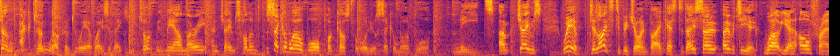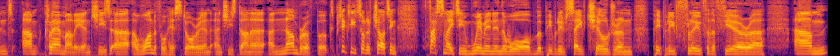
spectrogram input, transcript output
Achtung, Achtung, welcome to We Have Ways of Making You Talk with me, Al Murray, and James Holland, the Second World War podcast for all your Second World War needs. Um, James, we are delighted to be joined by a guest today, so over to you. Well, yeah, old friend um, Clare Mulley, and she's uh, a wonderful historian, and she's done a, a, number of books, particularly sort of charting fascinating women in the war, people who've saved children, people who flew for the Fuhrer. Um,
